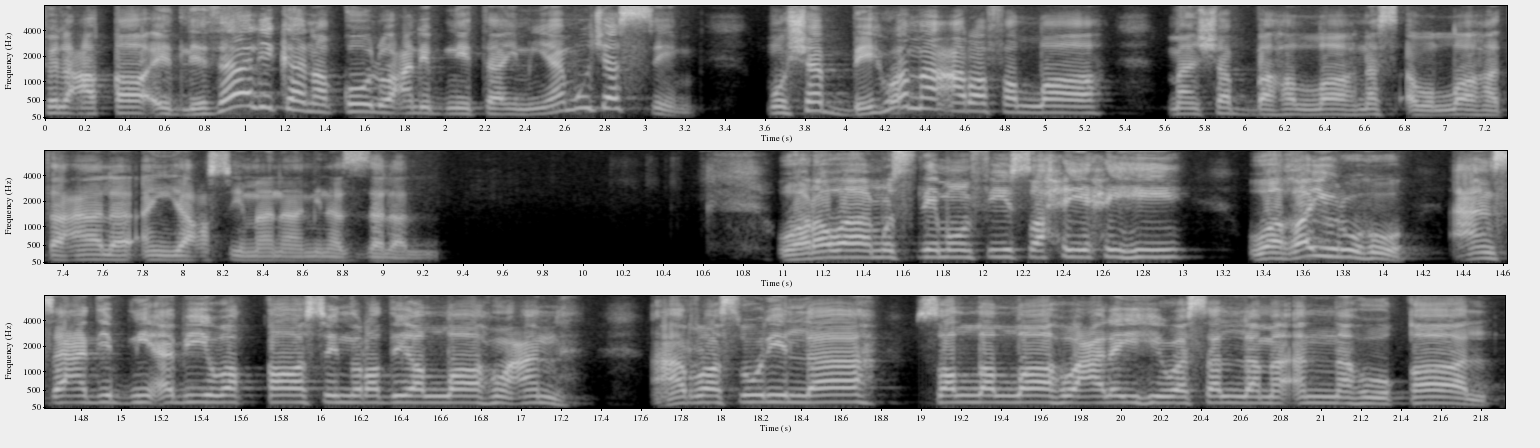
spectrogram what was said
في العقائد. لذلك نقول عن ابن تيمية مجسم مشبه وما عرف الله من شبه الله نسأل الله تعالى أن يعصمنا من الزلل. وروى مسلم في صحيحه وغيره عن سعد بن أبي وقاص رضي الله عنه عن رسول الله صلى الله عليه وسلم أنه قال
